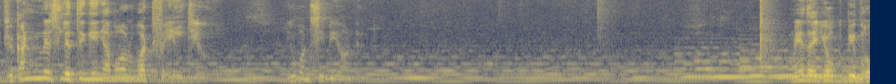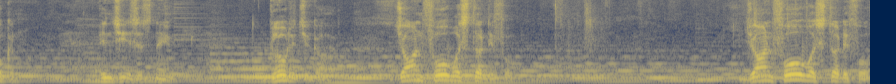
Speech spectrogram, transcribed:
If you're continuously thinking about what failed you, you won't see beyond it. May the yoke be broken in Jesus' name. Glory to God. John 4, verse 34. John 4, verse 34.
